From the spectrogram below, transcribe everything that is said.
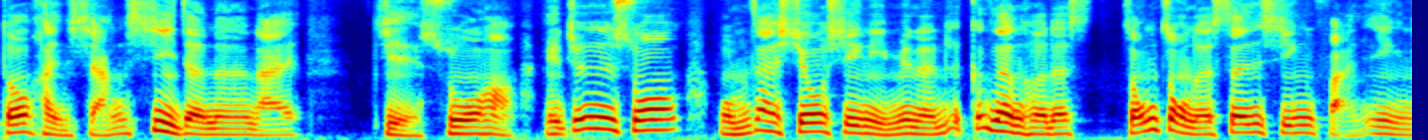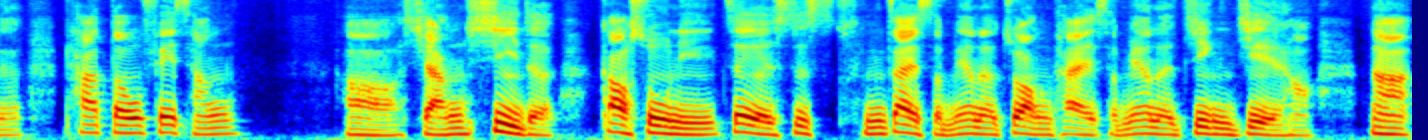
都很详细的呢来解说哈。也就是说，我们在修行里面的任何的种种的身心反应呢，它都非常啊详细的告诉你这个是存在什么样的状态、什么样的境界哈。那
